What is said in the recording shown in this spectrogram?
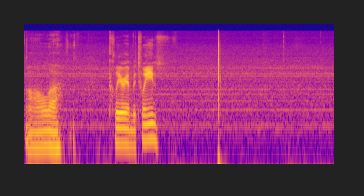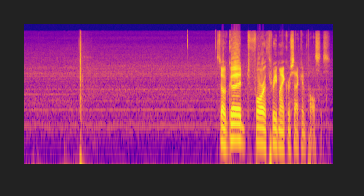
I'll uh, clear in between. So good for 3 microsecond pulses.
